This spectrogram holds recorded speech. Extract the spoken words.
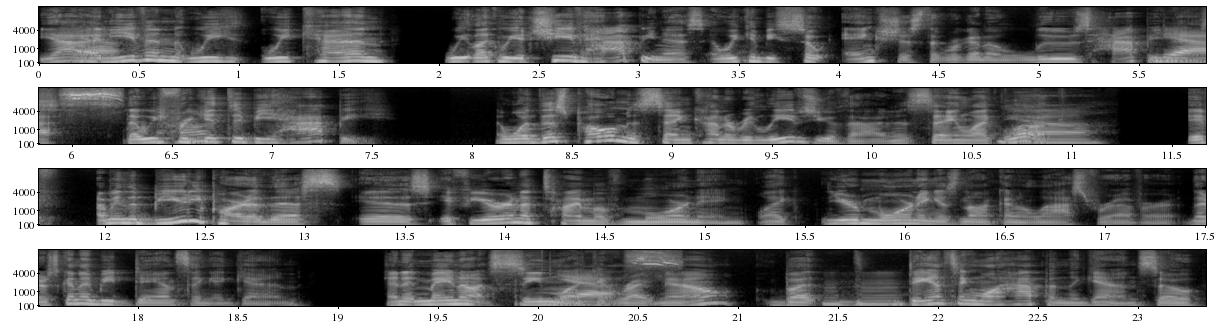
Yeah, Yeah. and even we we can we like we achieve happiness and we can be so anxious that we're going to lose happiness Yes. that we Uh-huh. forget to be happy. And what this poem is saying kind of relieves you of that. And it's saying, like, look, Yeah. if I mean the beauty part of this is if you're in a time of mourning, like your mourning is not going to last forever. There's going to be dancing again. And it may not seem like it right now, but Mhm. dancing will happen again. So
